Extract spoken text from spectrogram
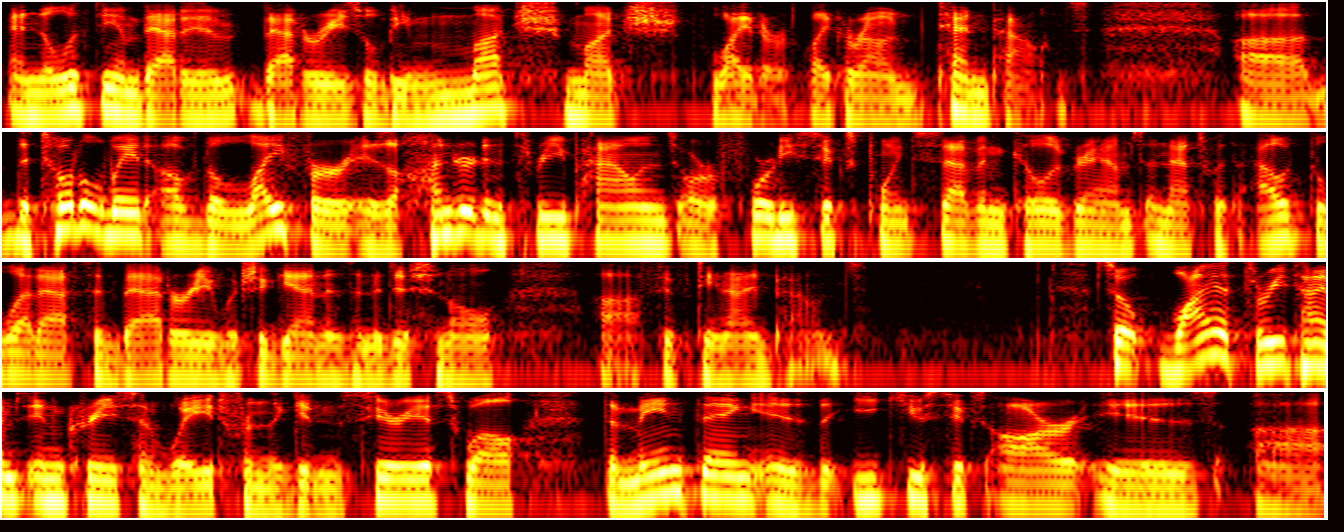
and the lithium bat batteries will be much, much lighter, like around 10 pounds. Uh, the total weight of the Lifer is 103 pounds or 46.7 kilograms, and that's without the lead acid battery, which again is an additional uh, 59 pounds. So why a three times increase in weight from the Getting Serious? Well, the main thing is the EQ6R is uh,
